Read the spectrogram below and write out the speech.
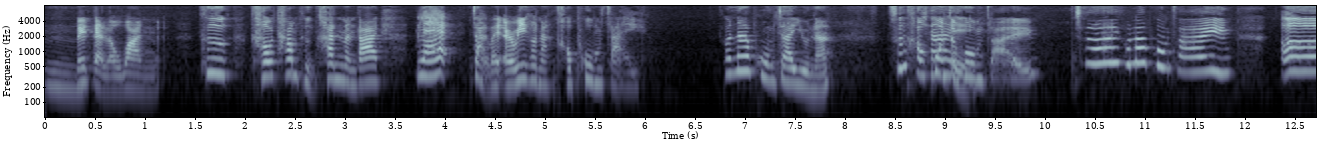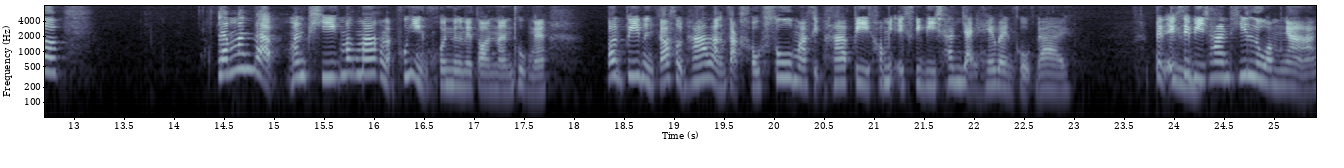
อืมในแต่ละวันอะคือเขาทำถึงขั้นนั้นได้ และจากไดอารี่เขานะเขาภูมิใจ ก็น่าภูมิใจอยู่นะ ซึ่งเขาควรจะใช่ภูมิใจ ใช่เขาน่าภูมิใจ เออ แล้วมันแบบมันพีคมากๆสำหรับผู้หญิงคนหนึ่งในตอนนั้นถูกไหมตอนปี 1905 หลังจากเขาสู้มา 15 ปี เขามี exhibition ใหญ่ให้แวนโกะได้ เป็น exhibition ที่รวมงาน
